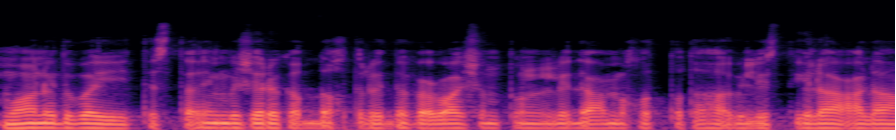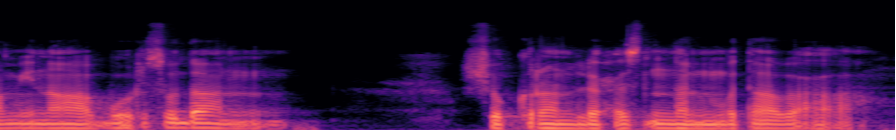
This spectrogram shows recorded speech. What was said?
موانئ دبي تستعين بشركة ضغط لدفع واشنطن لدعم خطتها بالاستيلاء على ميناء بور سودان شكرا لحسن المتابعة.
